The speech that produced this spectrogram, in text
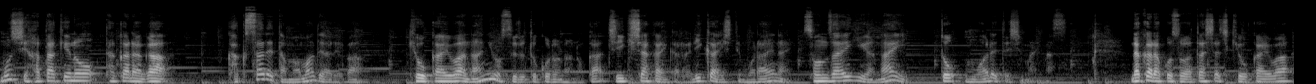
もし畑の宝が隠されたままであれば教会は何をするところなのか地域社会から理解してもらえない存在意義がないと思われてしまいます。だからこそ私たち教会は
